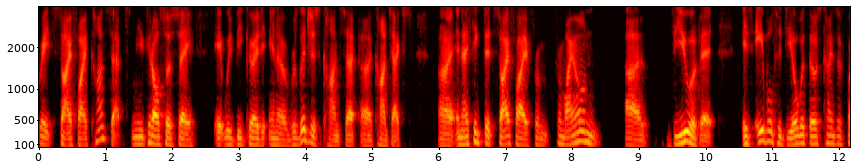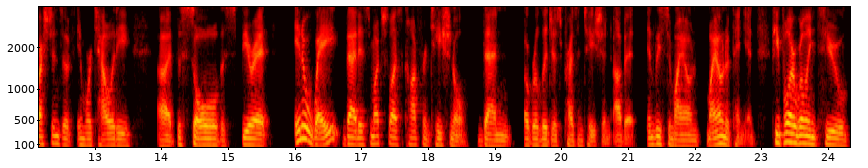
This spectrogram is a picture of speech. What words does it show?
great sci-fi concept. I mean, you could also say it would be good in a religious concept uh, context uh, and I think that sci-fi, from from my own uh, view of it, is able to deal with those kinds of questions of immortality, uh, the soul, the spirit, in a way that is much less confrontational than a religious presentation of it. At least in my own my own opinion, people are willing to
